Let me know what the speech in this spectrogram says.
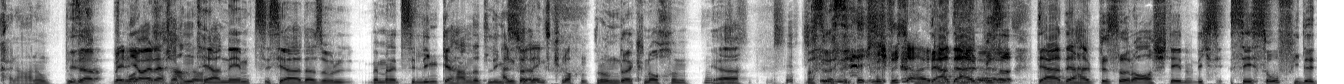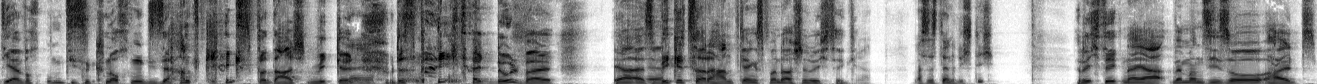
keine Ahnung. Dieser, wenn ihr eure Hand hernehmt, ist ja da so, wenn man jetzt die linke Hand hat, links so ein runder Knochen. Ja. Was weiß ich. Mit Sicherheit. Der, der halt Ja. bisschen, der, der halt bisschen raussteht. Und ich sehe so viele, die einfach um diesen Knochen diese Handgelenksbandagen wickeln. Ja, ja. Und das bringt halt null, weil, ja, also Ja. wickelt zu eurer Handgelenksbandagen richtig. Was ist denn richtig? Richtig? Naja, wenn man sie so halt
